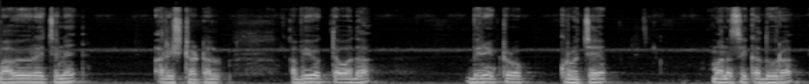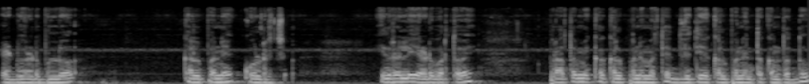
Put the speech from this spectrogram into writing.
ಭಾವ ರಚನೆ ಅರಿಸ್ಟಾಟಲ್. ಅಭಿವ್ಯಕ್ತವಾದ ಬೆನೆಕ್ಟ್ರೋ ಕ್ರೋಚೆ, ಮಾನಸಿಕ ದೂರ, ಎಡ್ವರ್ಡ್ ಬುಲ್ಲೋ, ಕಲ್ಪನೆ ಕೋಲ್ರಿಚ್. ಇದರಲ್ಲಿ ಎರಡು ಬರ್ತವೆ. ಪ್ರಾಥಮಿಕ ಕಲ್ಪನೆ ಮತ್ತು ದ್ವಿತೀಯ ಕಲ್ಪನೆ ಅಂತಕ್ಕಂಥದ್ದು.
